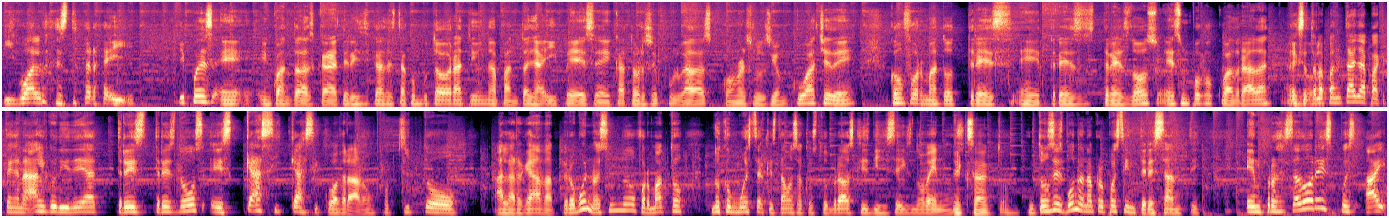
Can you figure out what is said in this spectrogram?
igual va a estar ahí. Y pues eh, en cuanto a las características de esta computadora, tiene una pantalla IPS de 14 pulgadas con resolución QHD con formato 3, eh, 3, 3.2. Es un poco cuadrada. Excepto la pantalla, para que tengan algo de idea, 3.3.2 es casi, casi cuadrada, un poquito alargada. Pero bueno, es un nuevo formato, no como este al que estamos acostumbrados, que es 16 novenos. Exacto. Entonces, bueno, una propuesta interesante. En procesadores, pues hay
